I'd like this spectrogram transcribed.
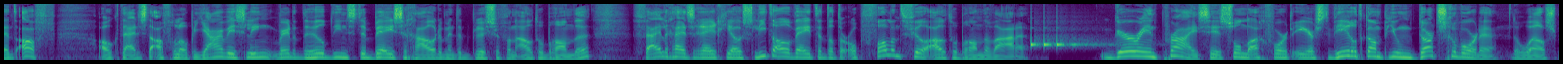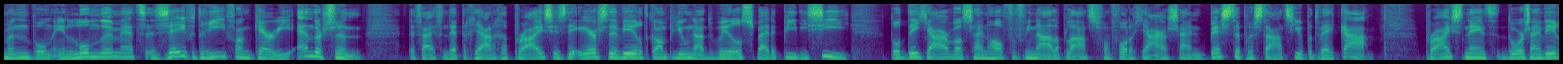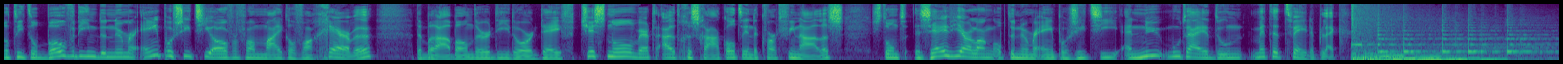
12% af. Ook tijdens de afgelopen jaarwisseling werden de hulpdiensten bezig gehouden met het blussen van autobranden. Veiligheidsregio's lieten al weten dat er opvallend veel autobranden waren. Geraint Price is zondag voor het eerst wereldkampioen darts geworden. De Welshman won in Londen met 7-3 van Gary Anderson. De 35-jarige Price is de eerste wereldkampioen uit Wales bij de PDC. Tot dit jaar was zijn halve finale plaats van vorig jaar zijn beste prestatie op het WK. Price neemt door zijn wereldtitel bovendien de nummer 1 positie over van Michael van Gerwen. De Brabander, die door Dave Chisnell werd uitgeschakeld in de kwartfinales, stond zeven jaar lang op de nummer 1 positie en nu moet hij het doen met de tweede plek.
